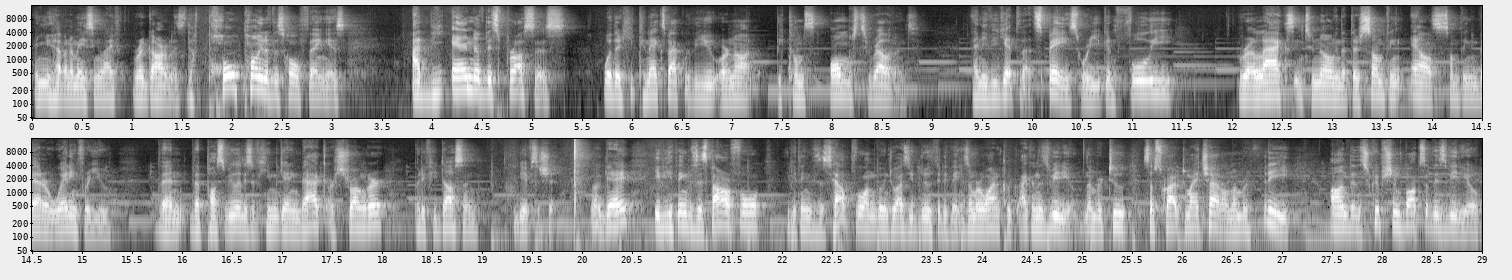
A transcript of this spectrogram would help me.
and you have an amazing life regardless. The whole point of this whole thing is at the end of this process, whether he connects back with you or not becomes almost irrelevant. And if you get to that space where you can fully relax into knowing that there's something else, something better waiting for you, then the possibilities of him getting back are stronger. But if he doesn't, who gives a shit? Okay? If you think this is powerful, if you think this is helpful, I'm going to ask you to do three things. Number one, click like on this video. Number two, subscribe to my channel. Number three, on the description box of this video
